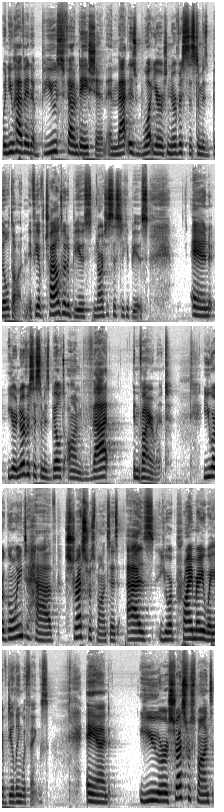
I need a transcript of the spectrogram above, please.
when you have an abuse foundation and that is what your nervous system is built on. If you have childhood abuse narcissistic abuse and your nervous system is built on that environment you are going to have stress responses as your primary way of dealing with things. And your stress response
